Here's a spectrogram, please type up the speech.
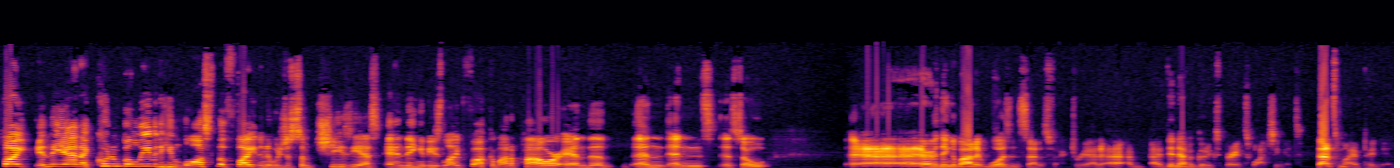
fight in the end. I couldn't believe it. He lost the fight, and it was just some cheesy ass ending. And he's like, "Fuck, I'm out of power." And the and and so uh, everything about it wasn't satisfactory. I, I, I didn't have a good experience watching it. That's my opinion.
